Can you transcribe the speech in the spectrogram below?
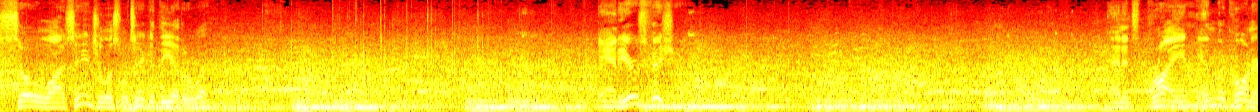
So Los Angeles will take it the other way. And here's Fisher. And it's Bryant in the corner.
